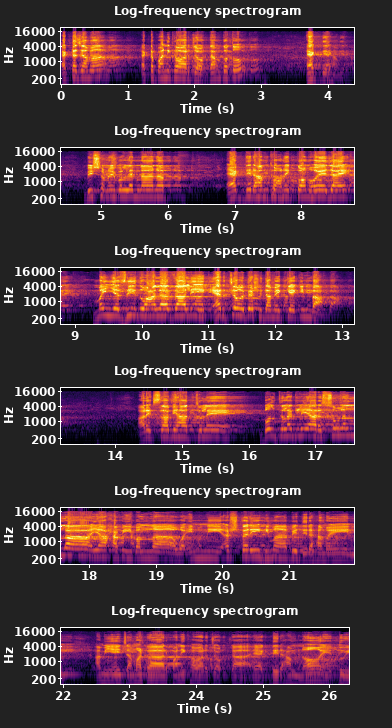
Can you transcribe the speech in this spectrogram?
একটা জামা, একটা পানি খাওয়ার জগ, দাম কত? এক দিরহাম। বিশ্বনবী বললেন, না না, এক দিরহাম তো অনেক কম হয়ে যায়। মাইয়াজিদু আলা যালিক, এর চেয়ে বেশি দামে কে কিনবা? আরেক সাহাবী হাত তুলে বলতে লাগলি, ইয়া রাসূলুল্লাহ, ইয়া হাবিবাল্লাহ, ওয়া ইন্নী আশতারি হিমা বিদিরহামাইন। আমি এই জামাটার পানি খাওয়ার জগটা এক দিরহাম নয়, দুই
